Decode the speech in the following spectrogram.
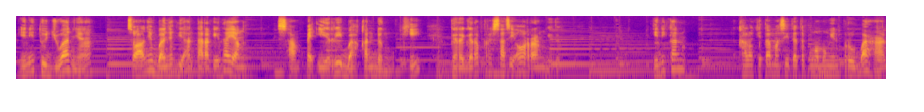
ini tujuannya soalnya banyak di antara kita yang sampai iri bahkan dengki gara-gara prestasi orang gitu. Ini kan kalau kita masih tetap ngomongin perubahan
